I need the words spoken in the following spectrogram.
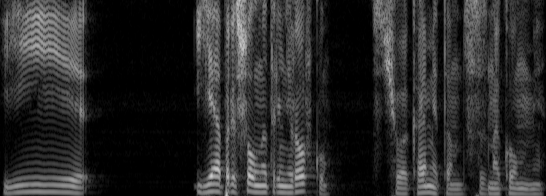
И я пришел на тренировку с чуваками там, со знакомыми,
